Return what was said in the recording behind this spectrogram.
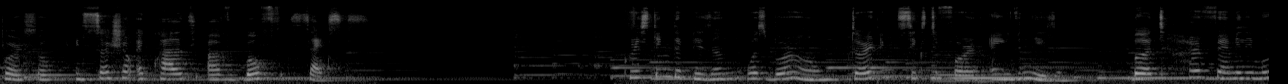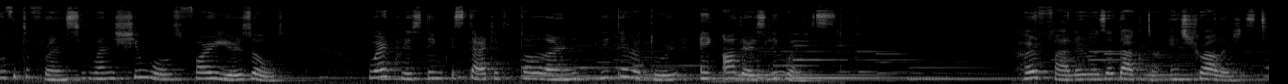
personal, and social equality of both sexes. Christine de Pizan was born on 1364 in Venice, but her family moved to France when she was four years old, where Christine started to learn literature and other languages. Her father was a doctor and astrologist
